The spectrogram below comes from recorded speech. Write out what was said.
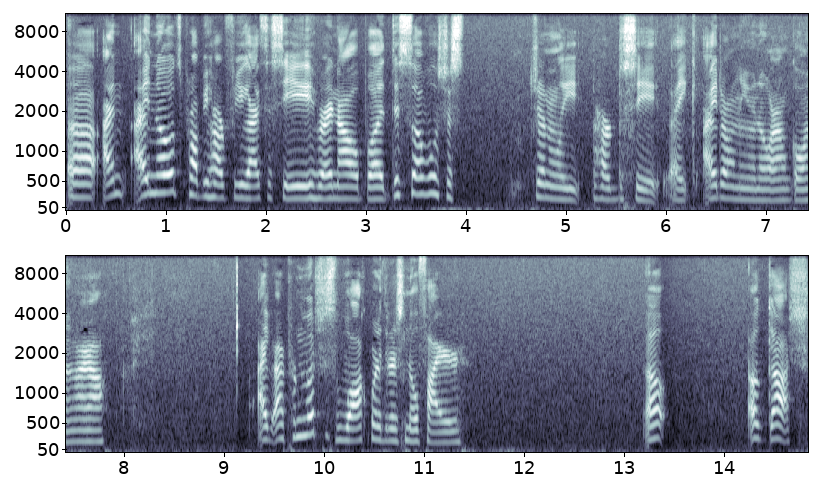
Uh, I, I know it's probably hard for you guys to see right now, but this level is just generally hard to see. Like, I don't even know where I'm going right now. I, I pretty much just walk where there's no fire. Oh. Oh, gosh.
